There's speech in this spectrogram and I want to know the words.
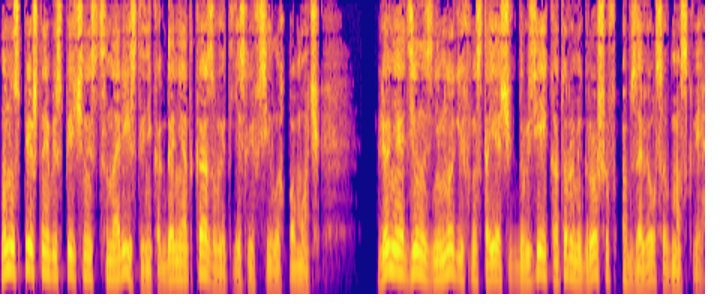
Он успешный обеспеченный сценарист и никогда не отказывает, если в силах помочь. Леня один из немногих настоящих друзей, которыми Грошев обзавелся в Москве.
